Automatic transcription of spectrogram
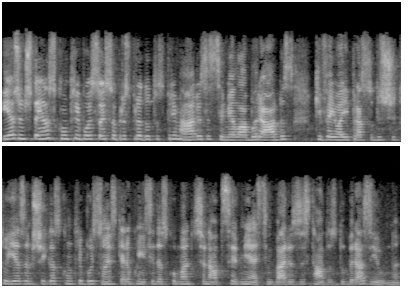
E a gente tem as contribuições sobre os produtos primários e semi-elaborados, que veio aí para substituir as antigas contribuições que eram conhecidas como adicional de CMS em vários estados do Brasil, né?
